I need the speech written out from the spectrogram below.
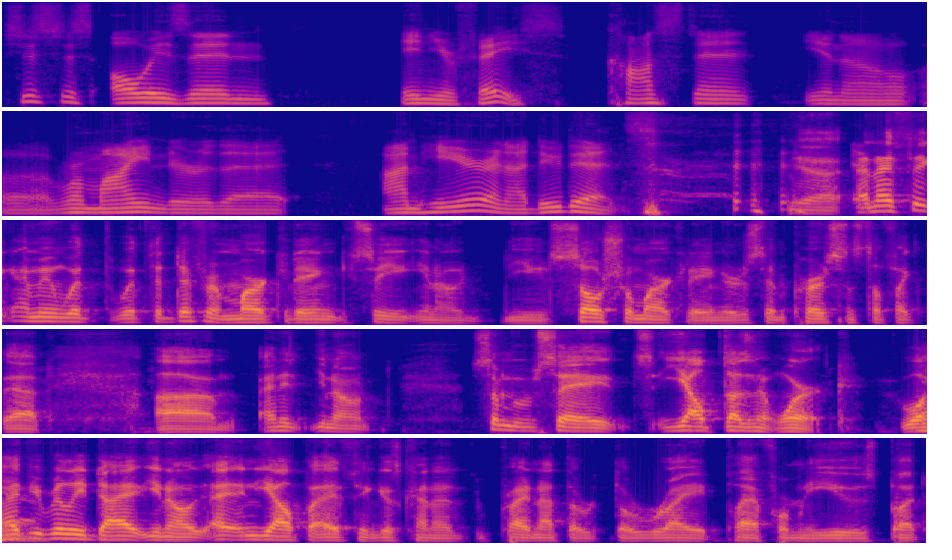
It's just just always in in your face, constant, you know, uh, reminder that I'm here and I do dance. yeah and i think i mean with with the different marketing so you, you know you social marketing or just in person stuff like that um and it, you know some people say yelp doesn't work. Well have you really dive you know and yelp i think is kind of probably not the, the right platform to use but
